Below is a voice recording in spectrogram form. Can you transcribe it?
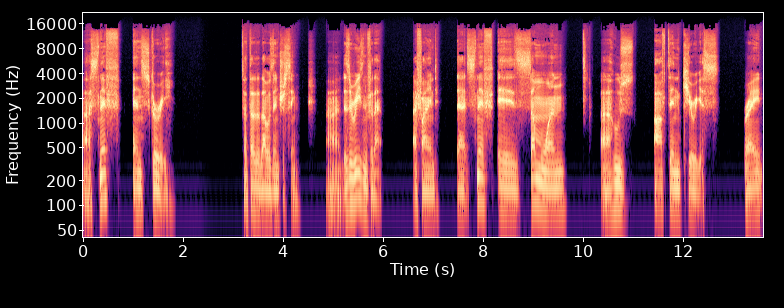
uh, Sniff and Scurry. So I thought that that was interesting. Uh, there's a reason for that. I find that Sniff is someone uh, who's often curious, right?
